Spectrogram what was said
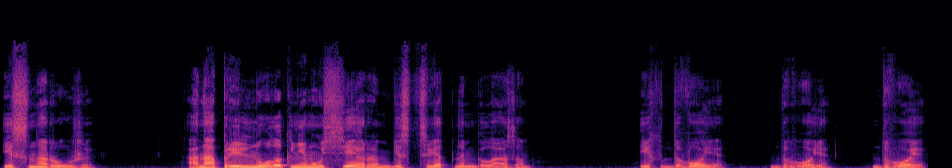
и снаружи она прильнула к нему серым бесцветным глазом. Их двое, двое, двое,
